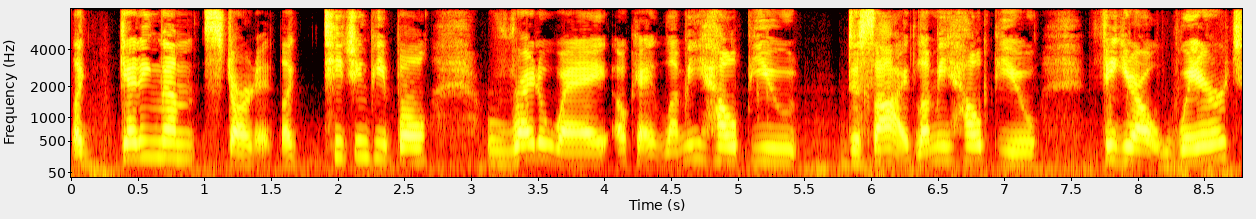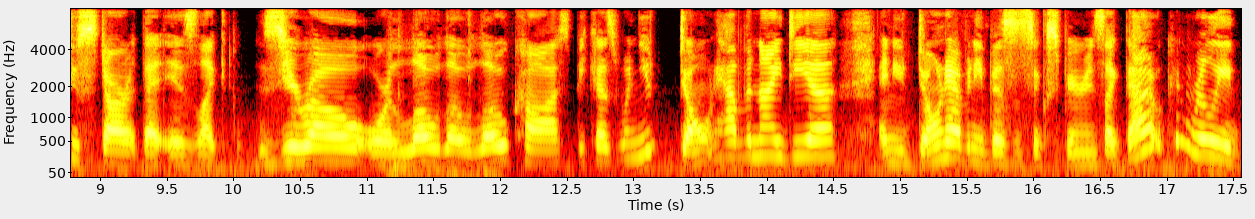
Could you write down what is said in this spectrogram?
like getting them started, like teaching people right away, okay, let me help you decide. Let me help you figure out where to start that is like zero or low, low, low cost. Because when you don't have an idea and you don't have any business experience like that, can really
